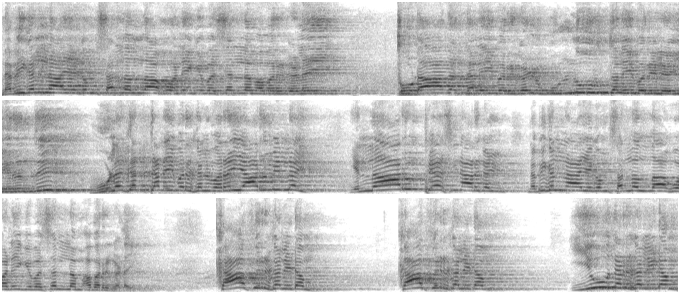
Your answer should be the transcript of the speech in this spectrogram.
நபிகள் நாயகம் சல்லல்லாஹு அலைஹி வசல்லம் அவர்களை தொடாத தலைவர்கள் உள்ளூர் தலைவரிலே இருந்து உலகத் தலைவர்கள் வரை யாரும் இல்லை. எல்லாரும் பேசினார்கள் நபிகள் நாயகம் சல்லல்லாஹு அலைஹி வசல்லம் அவர்களை. காபிர்களிடம் காபிர்களிடம் யூதர்களிடம்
